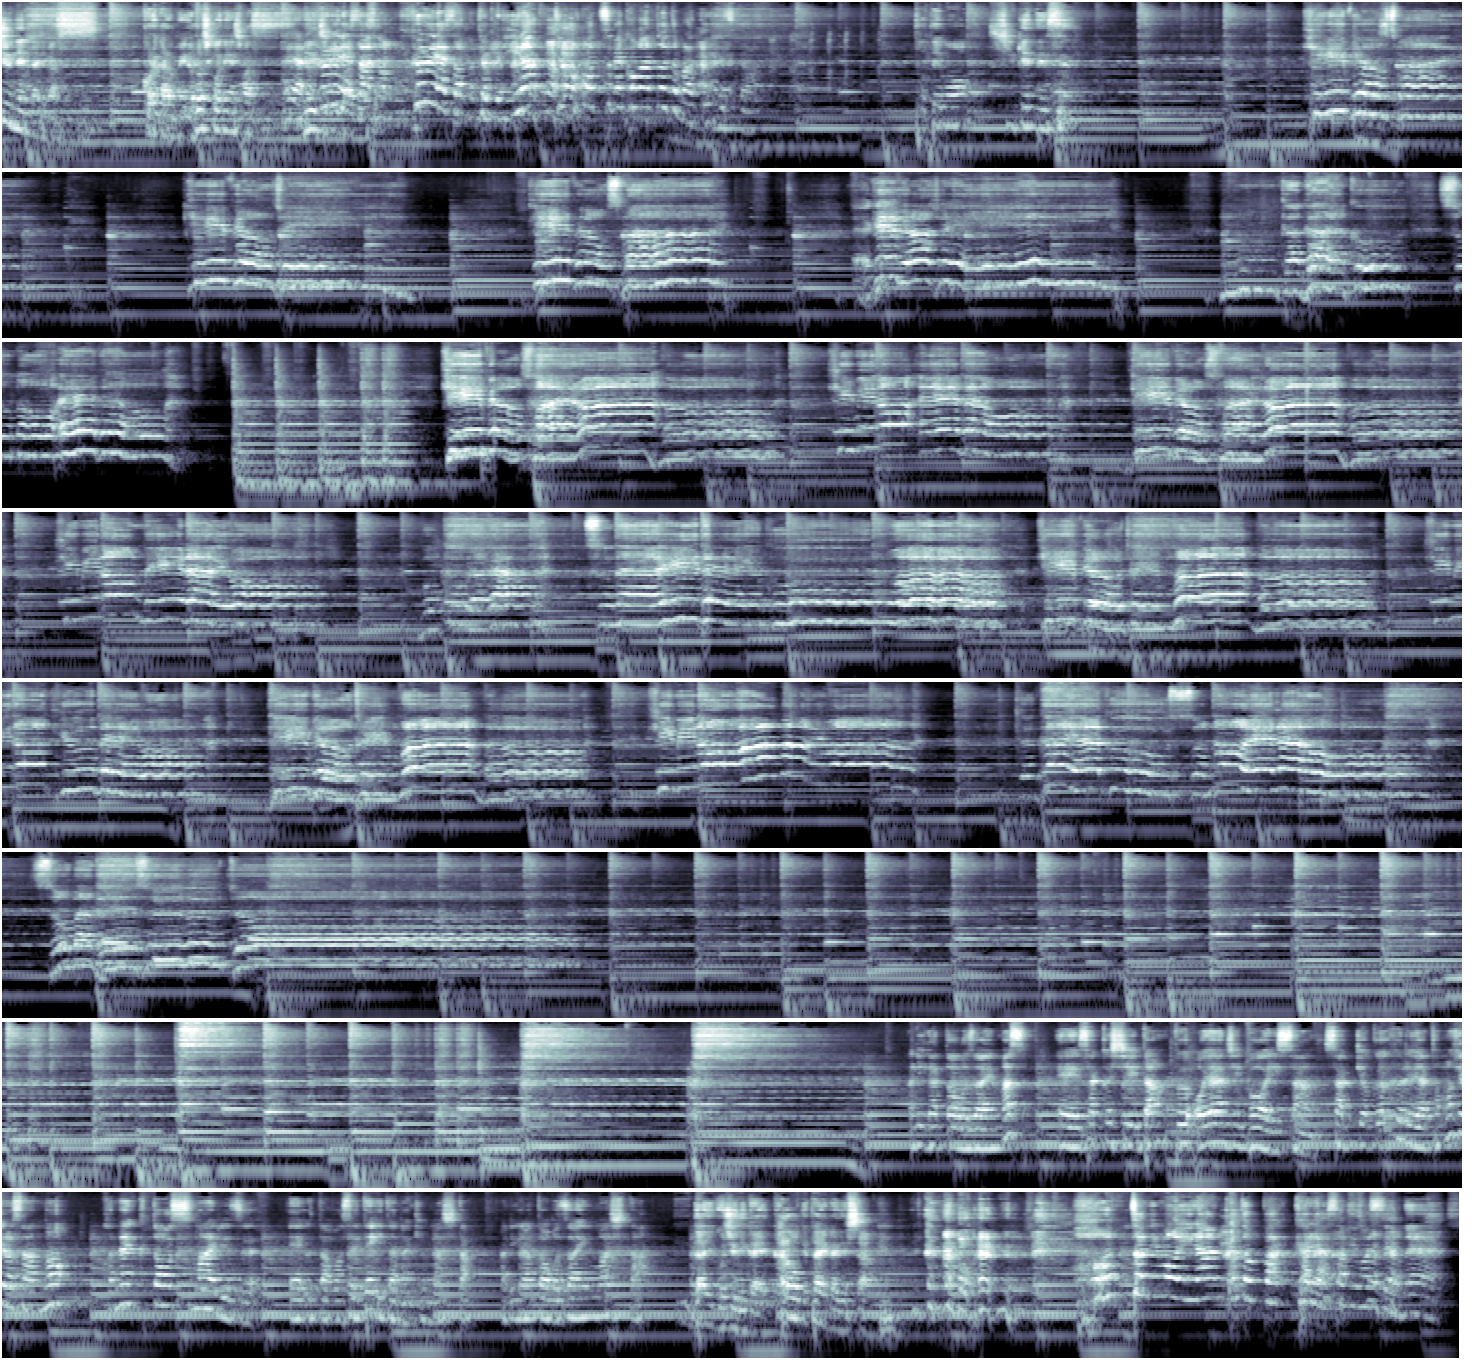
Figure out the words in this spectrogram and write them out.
周年になります。これからもよろしくお願いします。古谷さんの古谷さんの曲にいらん情報詰め込まんといてもらってい。いですかとても真剣です。Keep your smile. Keep your dream. Keep your smile. Keep your dream. うん輝くその笑顔 Keep your smile on 君の笑顔 Keep your smile on 君の未来を僕らが繋いで輝くがとうございます、えー、作詞ダンプ親父ボーイさん。作曲古谷智弘さんの「コネクトスマイルズ」えー、歌わせていただきました。ありがとうございました。第52回カラオケ大会でした。本当にもういらんことばっかり遊びますよね。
